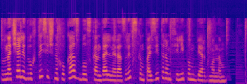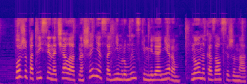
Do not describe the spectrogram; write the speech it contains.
В начале 2000-х указ был скандальный разрыв с композитором Филиппом Бергманом. Позже Патрисия начала отношения с одним румынским миллионером, но он оказался женат.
